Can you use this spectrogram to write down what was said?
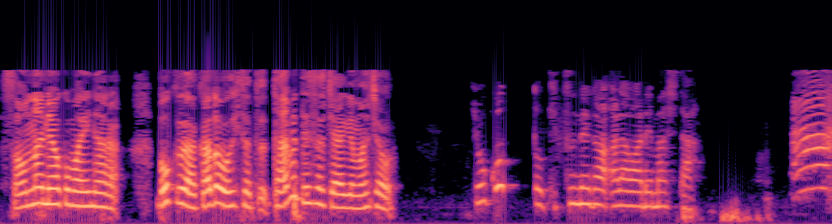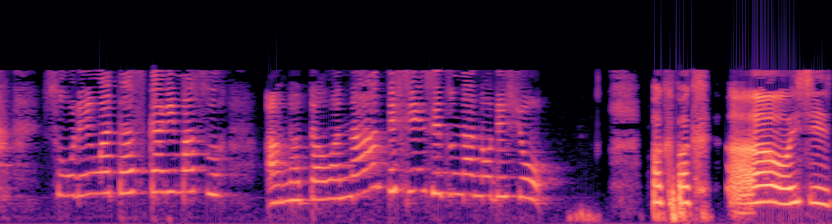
そんなにお困りなら、僕が角を一つ食べて差し上げましょう。ひょこっと狐が現れました。それは助かります。あなたはなんて親切なのでしょう。パクパク。ああ、美味しい。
